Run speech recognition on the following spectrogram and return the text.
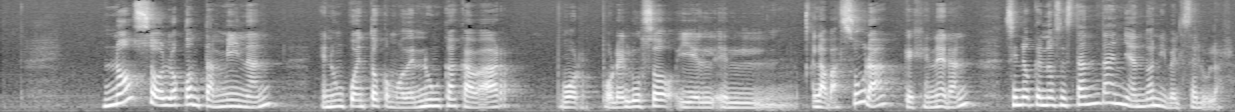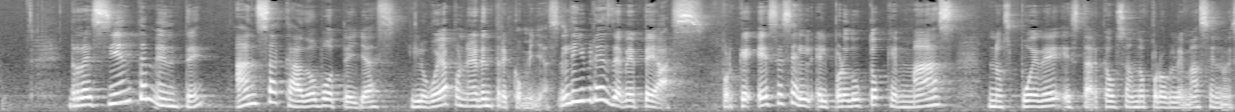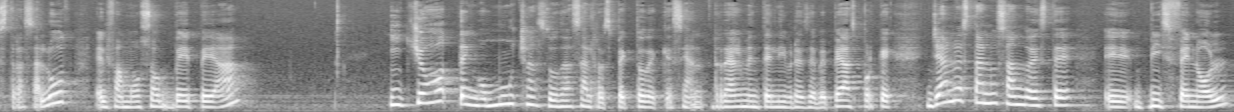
No solo contaminan en un cuento como de nunca acabar por, el uso y la basura que generan, sino que nos están dañando a nivel celular. Recientemente han sacado botellas, y lo voy a poner entre comillas, libres de BPAs, porque ese es el, el producto que más nos puede estar causando problemas en nuestra salud, el famoso BPA, y yo tengo muchas dudas al respecto de que sean realmente libres de BPAs, porque ya no están usando este eh, bisfenol,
